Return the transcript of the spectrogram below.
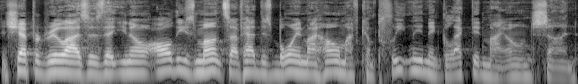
And Shepherd realizes that, you know, all these months I've had this boy in my home, I've completely neglected my own son.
